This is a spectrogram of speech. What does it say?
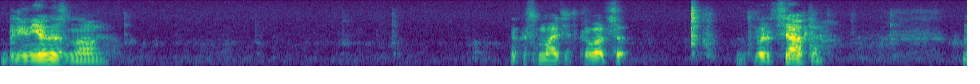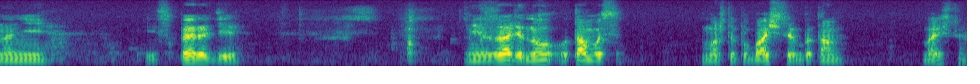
Блін, я не знаю. Якось мають відкриватися дверцята на ній. І спереді. І ззаді. Ну, там ось можете побачити, бо там, бачите?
